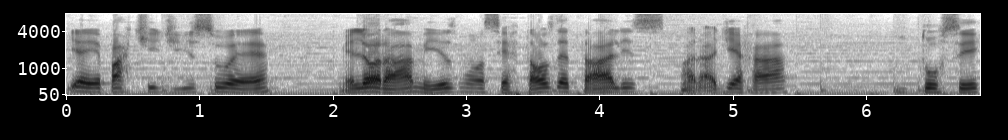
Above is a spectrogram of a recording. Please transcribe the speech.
E aí, a partir disso, é melhorar mesmo, acertar os detalhes, parar de errar e torcer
